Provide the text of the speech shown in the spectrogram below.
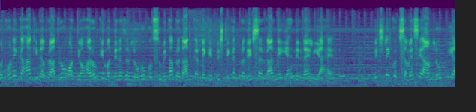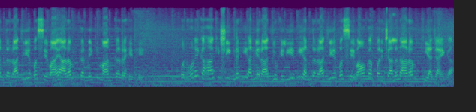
उन्होंने कहा कि नवरात्रों और त्योहारों के मद्देनजर लोगों को सुविधा प्रदान करने के दृष्टिगत प्रदेश सरकार ने यह निर्णय लिया है। पिछले कुछ समय से आम लोग भी अंतर्राज्यीय बस सेवाएँ आरंभ करने की मांग कर रहे थे। उन्होंने कहा कि शीघ्र ही अन्य राज्यों के लिए भी अंतर्राज्यीय बस सेवाओं का परिचालन आरंभ किया जाएगा।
